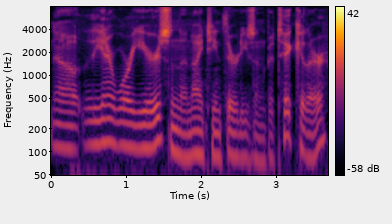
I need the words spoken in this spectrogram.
Now, the interwar years in the 1930s in particular,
